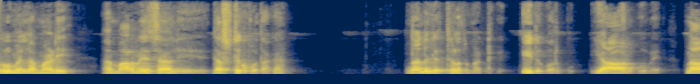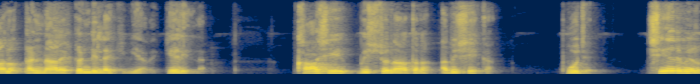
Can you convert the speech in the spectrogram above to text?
ರೂಮ್ ಎಲ್ಲ ಮಾಡಿ ಮಾರನೇ ದಿವಸ ಅಲ್ಲಿ ದರ್ಶನಕ್ಕೆ ಹೋದಾಗ ನನಗೆ ತಿಳಿದ ಮಟ್ಟಿಗೆ ಇದುವರೆಗೂ ಯಾರಿಗೂ ನಾನು ಕಣ್ಣಾರೆ ಕಂಡಿಲ್ಲ, ಕಿವಿಯಾರೆ ಕೇಳಿಲ್ಲ. ಕಾಶಿ ವಿಶ್ವನಾಥನ ಅಭಿಷೇಕ, ಪೂಜೆ, ಚೇರ್ ಮೇಲೆ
